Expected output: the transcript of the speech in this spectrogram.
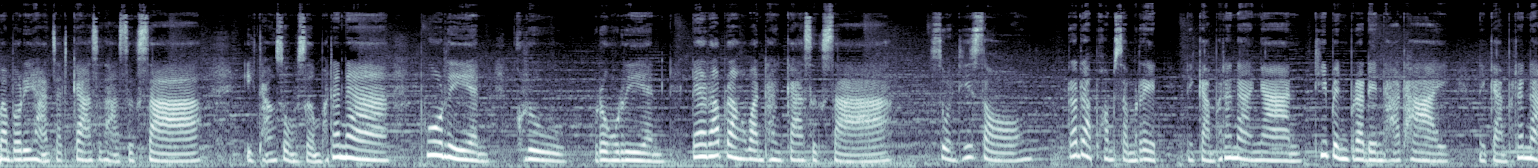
มาบริหารจัดการสถานศึกษา อีกทั้งส่งเสริมพัฒนา ผู้เรียน ครู โรงเรียน ได้รับรางวัลทางการศึกษา ส่วนที่ 2 ระดับความสำเร็จในการพัฒนางานที่เป็นประเด็นท้าทาย ในการพัฒนา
